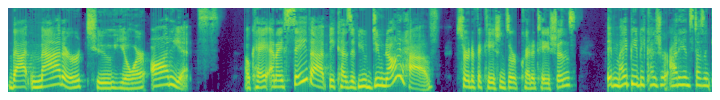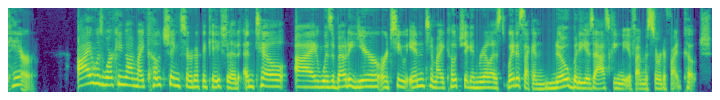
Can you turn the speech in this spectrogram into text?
that matter to your audience. Okay. And I say that because if you do not have certifications or accreditations, it might be because your audience doesn't care. I was working on my coaching certification until I was about a year or two into my coaching and realized, wait a second, nobody is asking me if I'm a certified coach.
